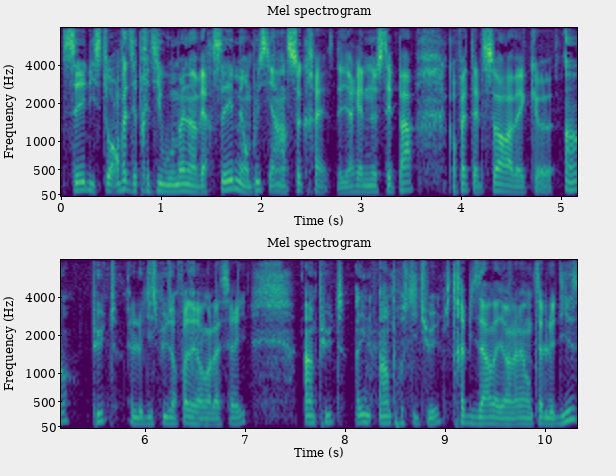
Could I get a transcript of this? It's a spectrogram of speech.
C'est l'histoire. En fait, c'est Pretty Woman inversée, mais en plus, il y a un secret. C'est-à-dire qu'elle ne sait pas qu'en fait, elle sort avec euh, un pute. Elle le disent plusieurs fois d'ailleurs dans la série. Un pute, une, un prostituée. C'est très bizarre d'ailleurs la manière dont elles le disent.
